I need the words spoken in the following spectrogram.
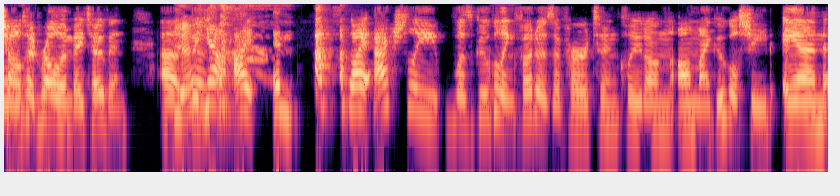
childhood role in Beethoven. Uh, Yes. But yeah, I and so I actually was googling photos of her to include on on my Google sheet, and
